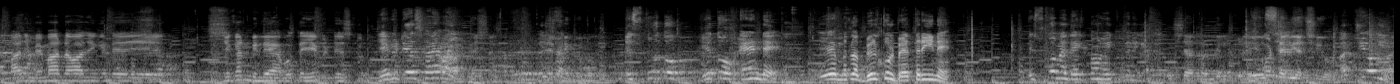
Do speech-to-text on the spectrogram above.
हमारी मेहमान नवाजी के लिए ये चिकन भी ले आया बोलते ये भी टेस्ट करो। ये भी टेस्ट करें भाई? इसको तो ये तो एंड है। ये मतलब बिल्कुल बेहतरीन है। इसको मैं देखता हूँ ये कितने का है। बिल्कुल। भी अच्छी होगी। अच्छी होगी? हाँ,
